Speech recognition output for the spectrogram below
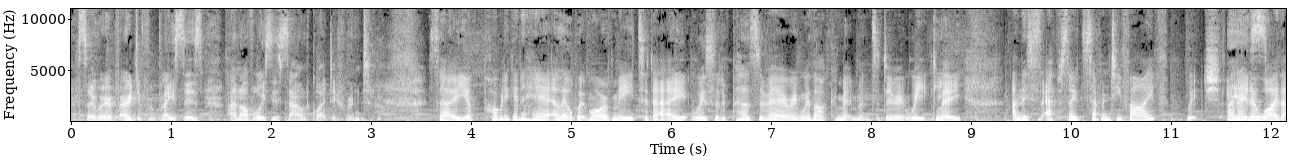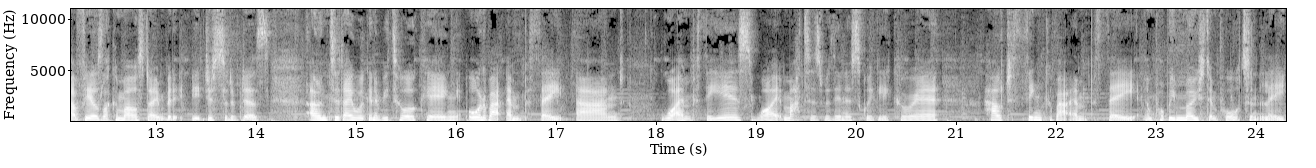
so we're at very different places, and our voices sound quite different. So, you're probably going to hear a little bit more of me today. We're sort of persevering with our commitment to do it weekly. And this is episode 75, which I don't know why that feels like a milestone, but it, it just sort of does. And today we're going to be talking all about empathy and what empathy is, why it matters within a squiggly career, how to think about empathy, and probably most importantly,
